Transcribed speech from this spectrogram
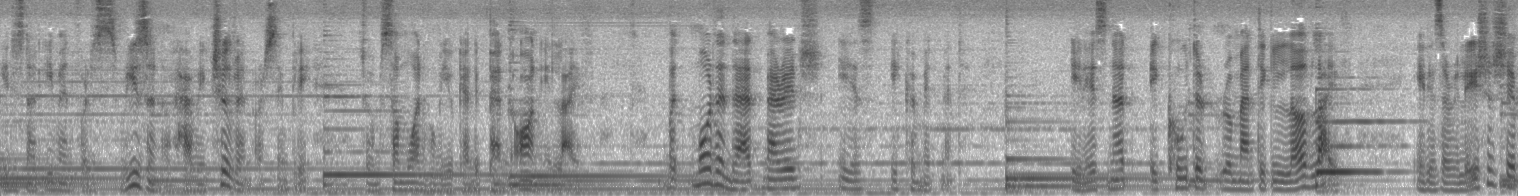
It is not even for the reason of having children or simply to someone whom you can depend on in life. But more than that, marriage is a commitment. It is not a quoted romantic love life. It is a relationship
